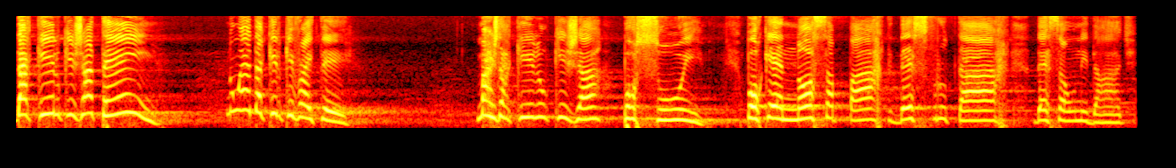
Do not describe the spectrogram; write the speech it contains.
daquilo que já tem. Não é daquilo que vai ter, mas daquilo que já possui porque é nossa parte desfrutar dessa unidade,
